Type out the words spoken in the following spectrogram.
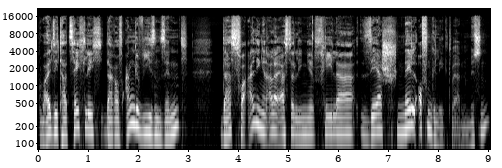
weil sie tatsächlich darauf angewiesen sind, dass vor allen Dingen in allererster Linie Fehler sehr schnell offengelegt werden müssen,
